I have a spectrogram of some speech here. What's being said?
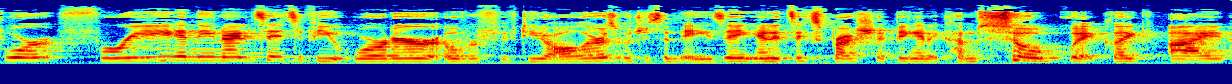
for free in the United States if you order over $50, which is amazing. And it's express shipping and it comes so quick. Like I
